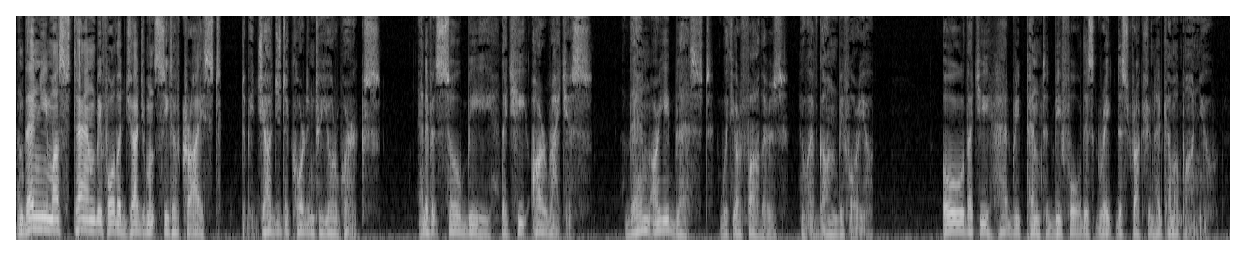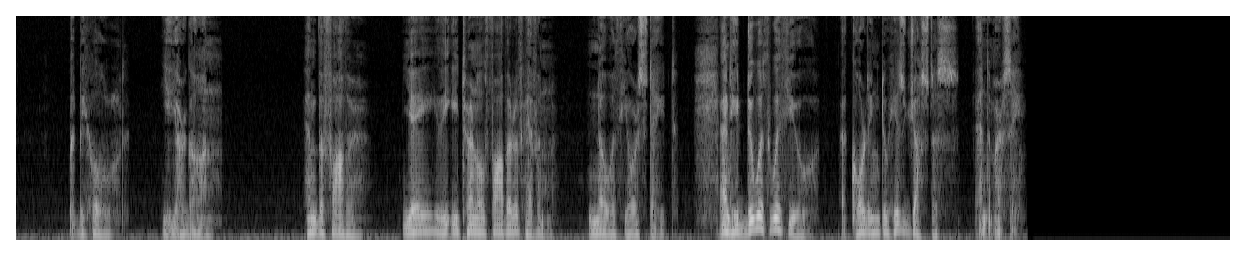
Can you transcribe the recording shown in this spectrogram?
And then ye must stand before the judgment seat of Christ, to be judged according to your works. And if it so be that ye are righteous, then are ye blessed with your fathers who have gone before you. Oh, that ye had repented before this great destruction had come upon you. But behold, ye are gone. And the Father, yea, the eternal Father of heaven, knoweth your state, and he doeth with you according to his justice and mercy.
